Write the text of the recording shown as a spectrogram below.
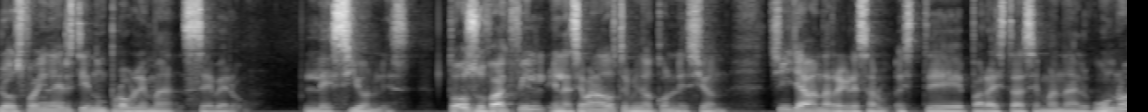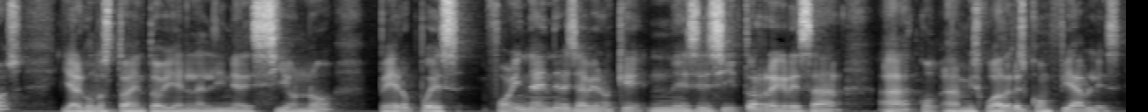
los 49ers tienen un problema severo, lesiones. Todo su backfield en la semana 2 terminó con lesión. Sí, ya van a regresar este, para esta semana algunos y algunos están todavía en la línea de sí o no, pero pues 49ers ya vieron que necesito regresar a, mis jugadores confiables.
